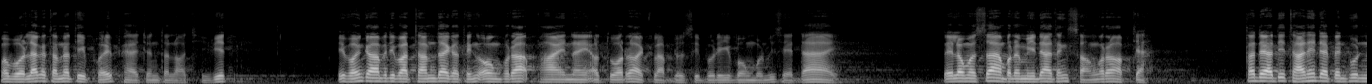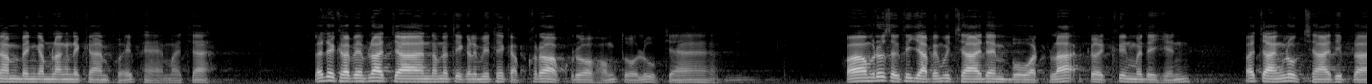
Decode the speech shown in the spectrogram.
มาบวชแล้วก็ทำหน้าที่เผยแผ่จนตลอดชีวิต มีผลการปฏิบัติธรรมได้ก็ถึงองค์พระภายในเอาตัวรอดกลับดุสิตบุรีวงบนวิเศษได้ ได้ลงมาสร้างบารมีได้ทั้งสองรอบจ้ะท่านได้อธิษฐานให้ได้เป็นผู้นำเป็นกำลังในการเผยแผ่มาจ้ะและได้เคยเป็นพระอาจารย์ทำหน้าที่กรมิตรให้กับครอบครัวของตัวลูกจ้า ความรู้สึกที่อยากเป็นผู้ชายได้บวชพระเกิดขึ้นเมื่อได้เห็น พระอาจารย์ลูกชายที่ปรา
